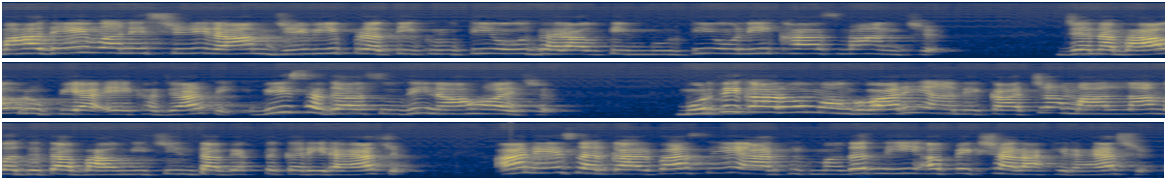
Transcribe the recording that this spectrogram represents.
મહાદેવ અને શ્રીરામ જેવી પ્રતિકૃતિઓ ધરાવતી મૂર્તિઓની ખાસ માંગ છે. જેના ભાવ રૂપિયા એક હજારથી વીસ હજાર સુધીના હોય છે. મૂર્તિકારો મોંઘવારી અને કાચા માલના વધતા ભાવની ચિંતા વ્યક્ત કરી રહ્યા છે અને સરકાર પાસે આર્થિક મદદની અપેક્ષા રાખી રહ્યા છે.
